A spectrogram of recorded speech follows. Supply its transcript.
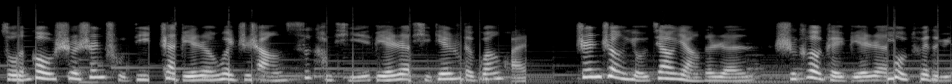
总能够设身处地站别人位置上思考，题别人体贴入的关怀。真正有教养的人，时刻给别人后退的余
